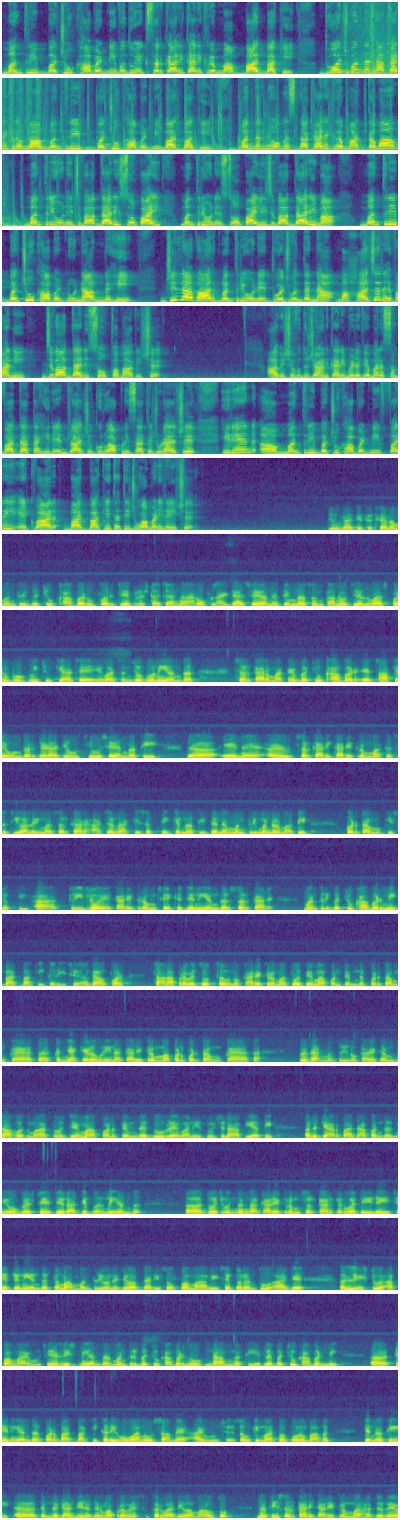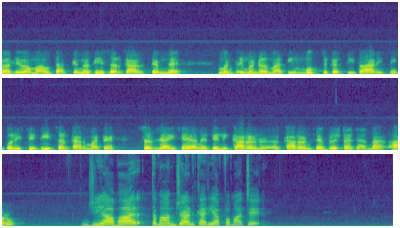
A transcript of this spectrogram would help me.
મંત્રી બચુ ખાબડની વધુ એક સરકારી કાર્યક્રમમાં બાદબાકી. ધ્વજવંદનના કાર્યક્રમમાં મંત્રી બચુ ખાબડની બાદબાકી. પંદરમી ઓગસ્ટના કાર્યક્રમમાં તમામ મંત્રીઓને જવાબદારી સોંપાઈ. મંત્રીઓને સોંપાયેલી જવાબદારીમાં મંત્રી બચુ ખાબડનું નામ નહીં. જિલ્લાવાર મંત્રીઓને ધ્વજવંદનનામાં હાજર રહેવાની જવાબદારી સોંપવામાં આવી છે. આ વિશે વધુ જાણકારી મેળવી અમારા સંવાદદાતા હિરેન રાજગુરુ આપણી સાથે જોડાયા છે. હિરેન મંત્રી બચુ ખાબડની ફરી એકવાર બાદબાકી થતી જોવા મળી રહી છે. જો રાજ્ય કક્ષાના મંત્રી બચુ ખાબડ ઉપર જે ભ્રષ્ટાચારના આરોપ લાગ્યા છે અને તેમના સંતાનો જેલવાસ પણ ભોગવી ચૂક્યા છે, એવા સંજોગોની અંદર સરકાર માટે બચુ ખાબડ એ સાપે ઉંદર ગળા જેવું થયું છે. નથી એને સરકારી કાર્યક્રમમાં કે સચિવાલયમાં સરકાર હાજર રાખી શકતી કે નથી તેને મંત્રીમંડળમાંથી પડતા મૂકી શકતી? આ ત્રીજો એ કાર્યક્રમ છે કે જેની અંદર સરકારે મંત્રી બચ્ચુ ખાબડની બાદબાકી કરી છે. અગાઉ પણ શાળા પ્રવેશોત્સવનો કાર્યક્રમ હતો, તેમાં પણ તેમને પડતા મુકાયા હતા. કન્યા કેળવણીના કાર્યક્રમમાં પણ પડતા મુકાયા હતા. પ્રધાનમંત્રીનો કાર્યક્રમ દાહોદમાં હતો, જેમાં પણ તેમને દૂર રહેવાની સૂચના આપી હતી. અને ત્યારબાદ આ પંદરમી ઓગસ્ટે જે રાજ્યભરની અંદર ધ્વજવંદનના કાર્યક્રમ સરકાર કરવા જઈ રહી છે. તેની અંદર તમામ મંત્રીઓને જવાબદારી સોંપવામાં આવી છે. પરંતુ આજે લિસ્ટ આપવામાં આવ્યું છે. લિસ્ટની અંદર મંત્રી બચ્ચુ ખાબડનું નામ નથી. એટલે બચ્ચુ ખાબડની તેની અંદર પણ બાદબાકી કરી હોવાનું સામે આવ્યું છે. સૌથી મહત્વપૂર્ણ બાબત કે નથી તેમને ગાંધીનગરમાં પ્રવેશ કરવા દેવામાં આવતો, નથી સરકારી કાર્યક્રમમાં હાજર રહેવા દેવામાં આવતા કે નથી સરકાર તેમને મંત્રીમંડળમાંથી મુક્ત કરતી. તો આ રીતની પરિસ્થિતિ સરકાર માટે સર્જાઈ છે અને તેની કારણ કારણ છે ભ્રષ્ટાચારના આરોપ. જી, આભાર તમામ જાણકારી આપવા માટે.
